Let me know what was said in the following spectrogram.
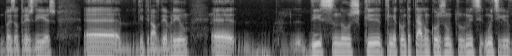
dois ou três dias, uh, 29 de abril, uh, disse-nos que tinha contactado um conjunto muito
